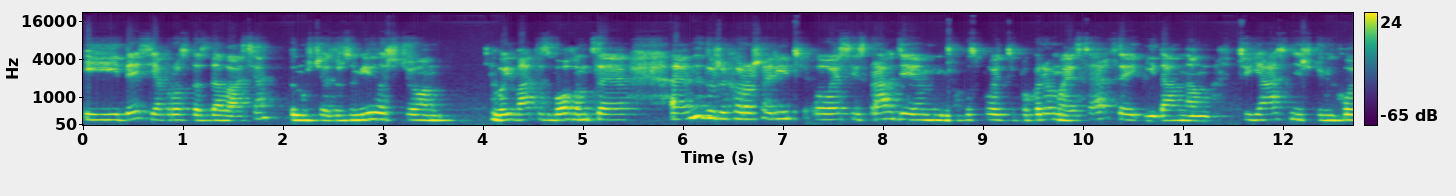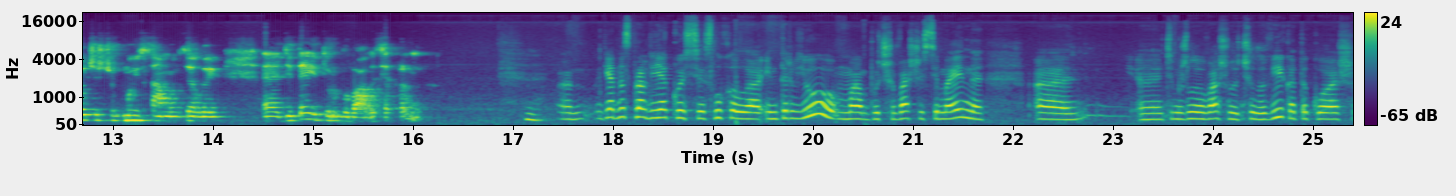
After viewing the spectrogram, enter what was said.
І десь я просто здалася, тому що я зрозуміла, що Воювати з Богом це е, не дуже хороша річ. Ось і справді Господь покорив моє серце і дав нам цю ясність, що він хоче, щоб ми саме взяли е, дітей і турбувалися про них. Е, Я насправді якось слухала інтерв'ю, мабуть, що ваше сімейне. Чи можливо вашого чоловіка також.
